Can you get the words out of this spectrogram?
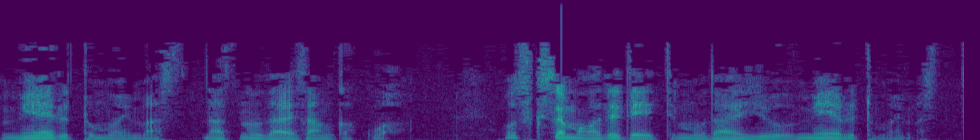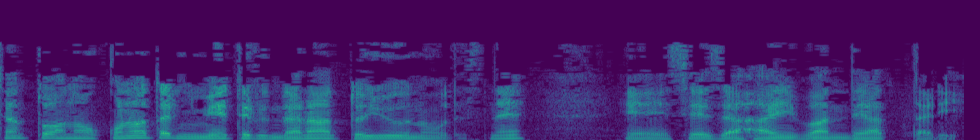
見えると思います。夏の大三角は。お月様が出ていても大丈夫見えると思います。ちゃんとあの、この辺りに見えてるんだなというのをですね、えー、星座配版であったり、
